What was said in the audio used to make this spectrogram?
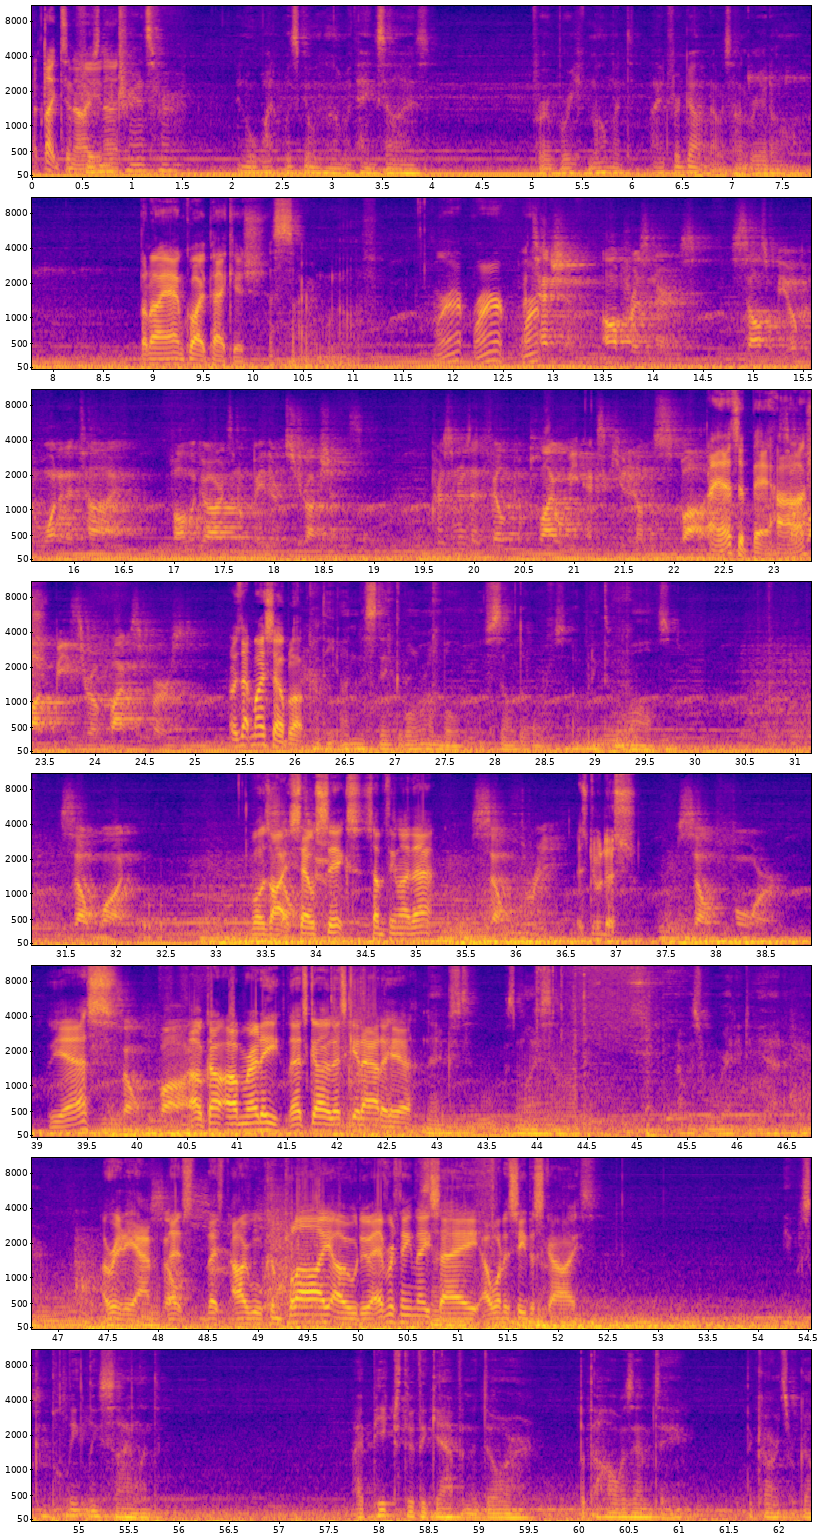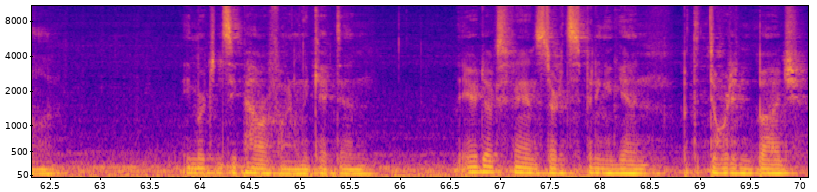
I'd like to know, you Prisoner know. transfer? And what was going on with Hank's eyes? For a brief moment, I had forgotten I was hungry at all. But I am quite peckish. A siren went off. Attention, all prisoners. Cells will be opened one at a time. Follow the guards and obey their instructions. Prisoners that fail to comply will be executed on the spot. Hey, that's a bit harsh. Cell harsh. block B05 is first. Oh, is that my cell block? The unmistakable rumble of cell doors opening through the walls. Cell 1. What was I? Cell 6? Something like that? Cell 3. Let's do this. Cell 4. Yes? Cell 5. Okay, I'm ready. Let's go. Let's get out of here. Next I really am. Let's, let's, I will comply. I will do everything they say. I want to see the sky. It was completely silent. I peeked through the gap in the door, but the hall was empty. The cards were gone. The emergency power finally kicked in. The air duct's fans started spinning again, but the door didn't budge.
